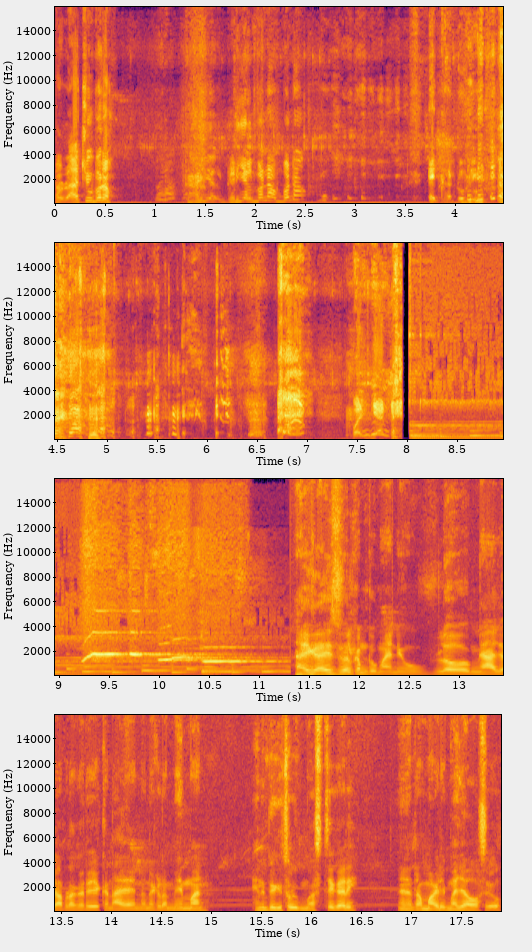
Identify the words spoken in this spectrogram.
રાચું ભરો. ઘડિયાળ ઘડિયાળ બનાવ બનાવ. એ ખડું hi guys welcome to my new vlog ને આજે આપણા ઘરે એક આયા નાનકડા મહેમાન. એની ભેગી થોડીક મસ્તી કરી અને રમાડી મજા આવશે હો.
